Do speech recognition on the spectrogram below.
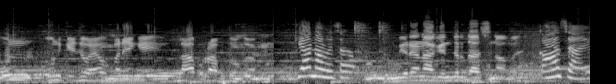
उन उनके जो है वो बनेंगे लाभ प्राप्त होगा। क्या नाम है सर आपका? मेरा नागेंद्र दास नाम है। कहाँ से आए?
